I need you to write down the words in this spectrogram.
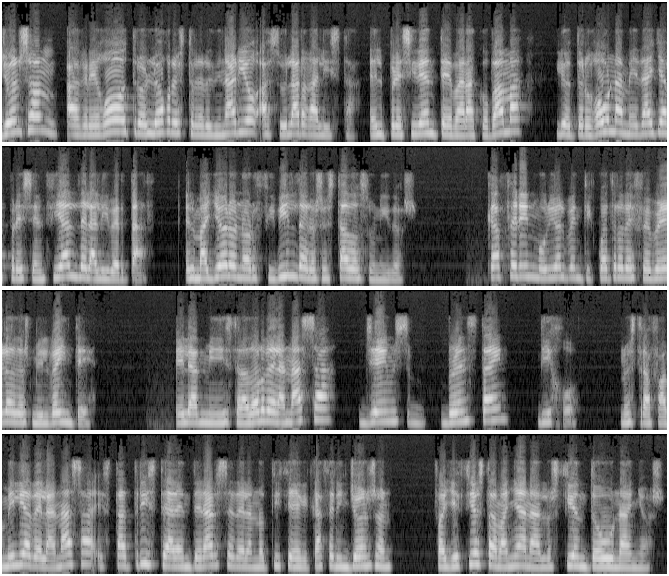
Johnson agregó otro logro extraordinario a su larga lista. El presidente Barack Obama le otorgó una medalla presencial de la libertad, el mayor honor civil de los Estados Unidos. Catherine murió el 24 de febrero de 2020. El administrador de la NASA, James Bernstein, dijo, nuestra familia de la NASA está triste al enterarse de la noticia de que Katherine Johnson falleció esta mañana a los 101 años.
